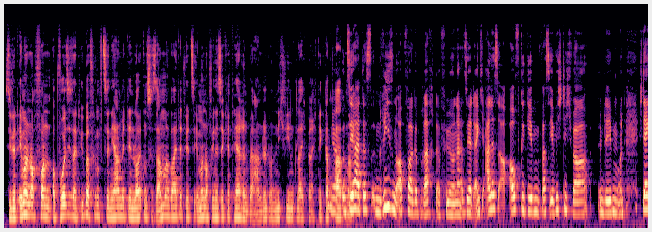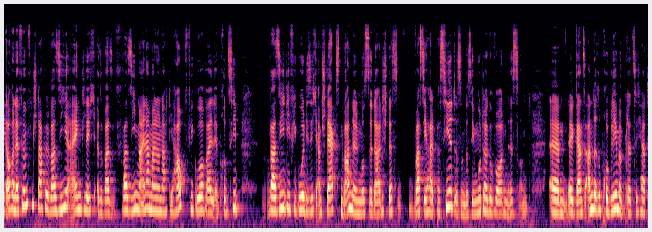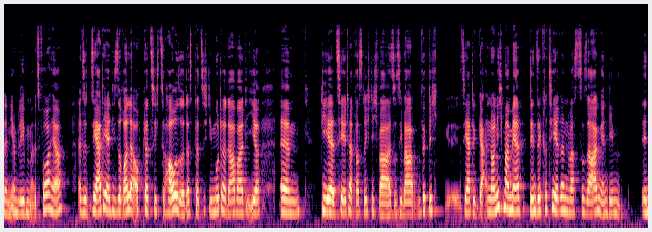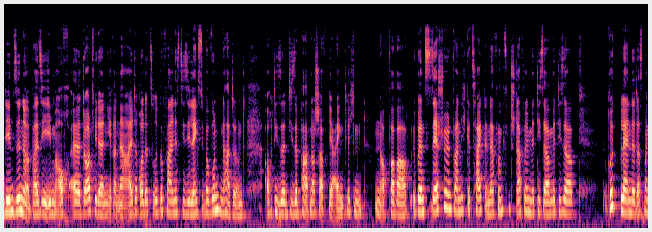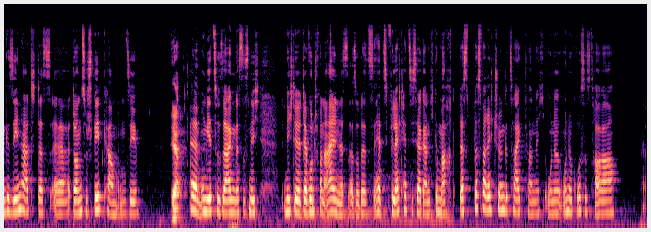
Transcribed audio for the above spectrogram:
Sie wird immer noch von, obwohl sie seit über 15 Jahren mit den Leuten zusammenarbeitet, wird sie immer noch wie eine Sekretärin behandelt und nicht wie ein gleichberechtigter ja, Partner. Und sie hat das ein Riesenopfer gebracht dafür. Ne? Sie hat eigentlich alles aufgegeben, was ihr wichtig war im Leben. Und ich denke, auch in der fünften Staffel war sie eigentlich, also war, war sie meiner Meinung nach die Hauptfigur, weil im Prinzip war sie die Figur, die sich am stärksten wandeln musste, dadurch, dass was ihr halt passiert ist und dass sie Mutter geworden ist und ähm, äh, ganz andere Probleme plötzlich hatte in ihrem Leben als vorher. Also sie hatte ja diese Rolle auch plötzlich zu Hause, dass plötzlich die Mutter da war, die ihr ähm, die ihr erzählt hat, was richtig war. Also sie war wirklich, sie hatte gar, noch nicht mal mehr den Sekretärinnen was zu sagen in dem in dem Sinne, weil sie eben auch äh, dort wieder in ihre eine alte Rolle zurückgefallen ist, die sie längst überwunden hatte und auch diese, diese Partnerschaft ja eigentlich ein, ein Opfer war. Übrigens sehr schön fand ich gezeigt in der fünften Staffel mit dieser, mit dieser Rückblende, dass man gesehen hat, dass äh, Don zu spät kam, um sie, ja. ähm, um ihr zu sagen, dass es nicht, nicht der, der Wunsch von allen ist. Also das hätte, vielleicht hätte sie es ja gar nicht gemacht. Das, das war recht schön gezeigt, fand ich, ohne, ohne großes Trara.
